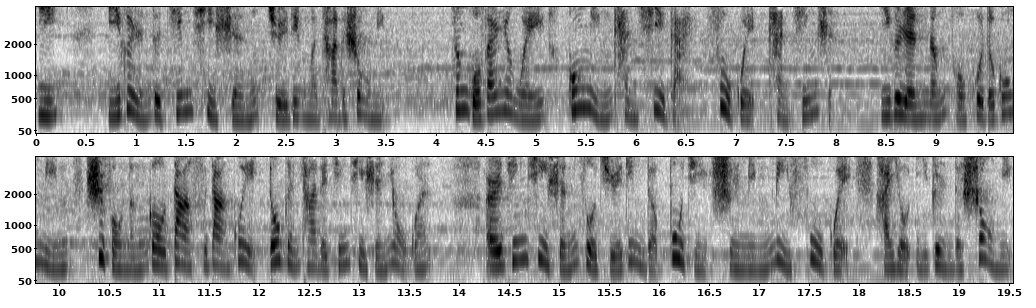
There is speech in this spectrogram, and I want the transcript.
一，一个人的精气神决定了他的寿命。曾国藩认为，功名看气概，富贵看精神。一个人能否获得功名，是否能够大富大贵，都跟他的精气神有关。而精气神所决定的，不仅是名利富贵，还有一个人的寿命。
